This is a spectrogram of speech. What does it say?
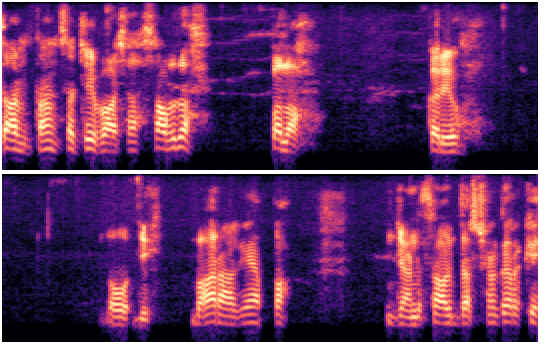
ਧੰਨ ਧੰਨ ਸੱਚੇ ਪਾਤਸ਼ਾਹ, ਸਭ ਦਾ ਭਲਾ ਕਰਿਓ। ਲੋ ਜੀ, ਬਾਹਰ ਆ ਗਏ ਆਪਾਂ। ਜੰਡ ਸਾਹਿਬ ਦਰਸ਼ਨ ਕਰਕੇ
